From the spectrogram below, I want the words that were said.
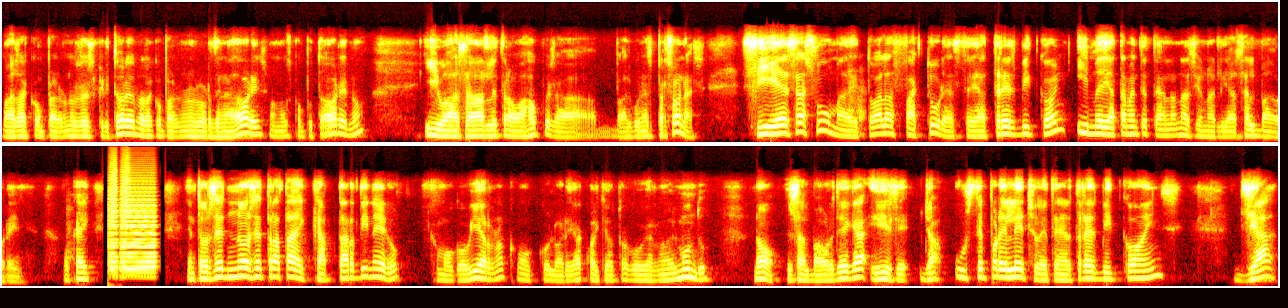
vas a comprar unos escritores, vas a comprar unos ordenadores, unos computadores, ¿no? Y vas a darle trabajo pues a, algunas personas. Si esa suma de todas las facturas te da tres Bitcoin, inmediatamente te dan la nacionalidad salvadoreña, ¿ok? Entonces no se trata de captar dinero, como gobierno, como lo haría cualquier otro gobierno del mundo. No, El Salvador llega y dice, ya usted por el hecho de tener tres bitcoins, ya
